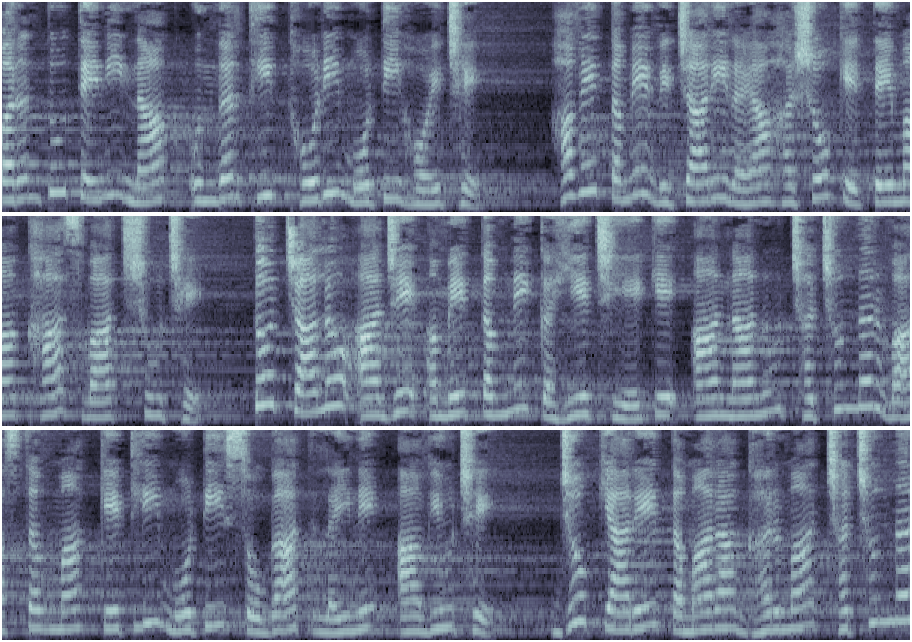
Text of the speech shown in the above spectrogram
પરંતુ તેની નાક ઉંદરથી થોડી મોટી હોય છે. હવે તમે વિચારી રહ્યા હશો કે તેમાં ખાસ વાત શું છે? તો ચાલો આજે અમે તમને કહીએ છીએ કે આ નાનું છછુંદર વાસ્તવમાં કેટલી મોટી સોગાત લઈને આવ્યું છે. જો ક્યારે તમારા ઘરમાં છછુંદર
